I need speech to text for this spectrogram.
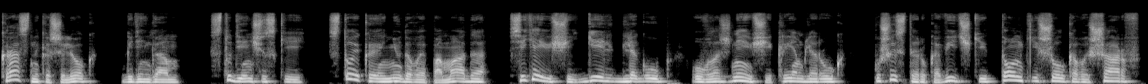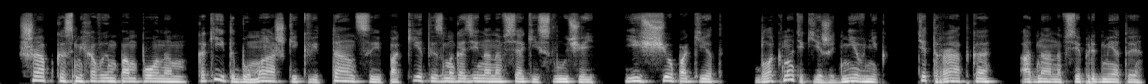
Красный кошелек к деньгам, студенческий, стойкая нюдовая помада, сияющий гель для губ, увлажняющий крем для рук – пушистые рукавички, тонкий шелковый шарф, шапка с меховым помпоном, какие-то бумажки, квитанции, пакет из магазина на всякий случай, еще пакет, блокнотик-ежедневник, тетрадка, одна на все предметы,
